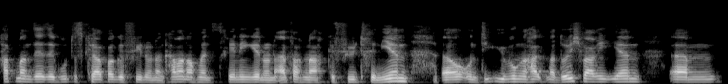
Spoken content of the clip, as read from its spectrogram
hat man sehr, sehr gutes Körpergefühl und dann kann man auch mal ins Training gehen und einfach nach Gefühl trainieren äh, und die Übungen halt mal durchvariieren. Ähm,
